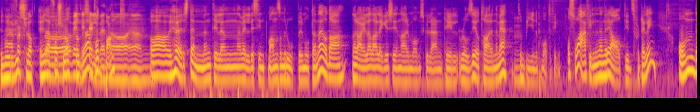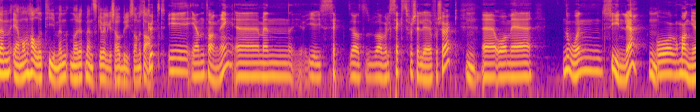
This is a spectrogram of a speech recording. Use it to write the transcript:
hun, er forslått, hun er forslått og, veldig har fått skjelven. bank. Og, ja. Og vi hører stemmen til en veldig sint mann som roper mot henne. Og da, når Ayla da legger sin arm om skulderen til Rosie og tar henne med, så begynner på en måte filmen. Og så er filmen en realtidsfortelling om den en og en halve timen når et menneske velger seg å bry seg om et annet. Skutt i én tagning, eh, men i sek, ja, det var vel seks forskjellige forsøk. Mm. Eh, og med noen synlige Mm. og mange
